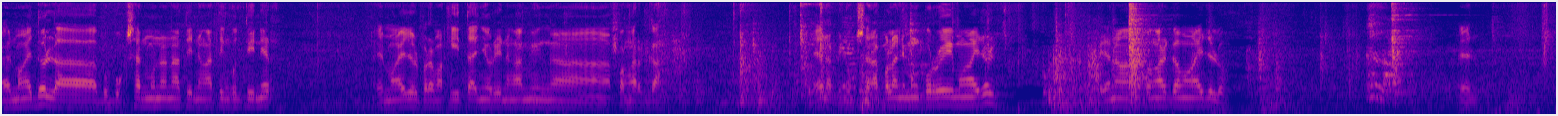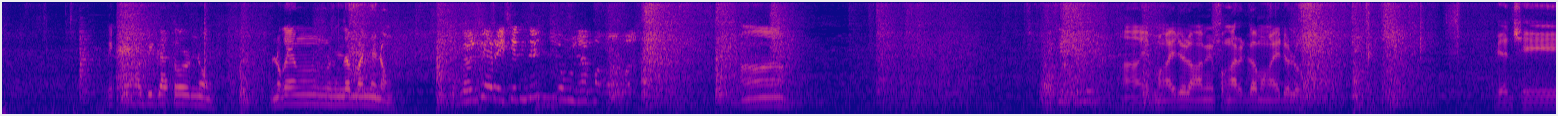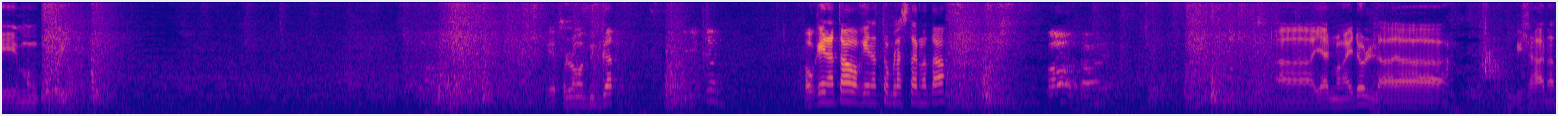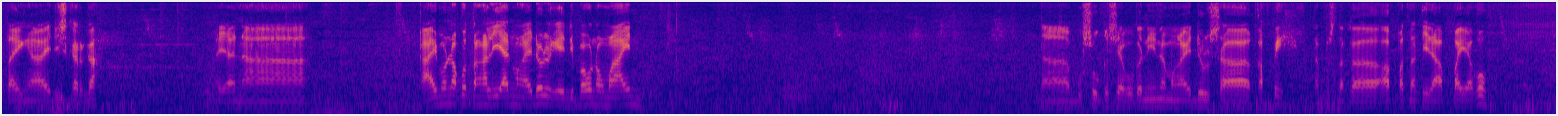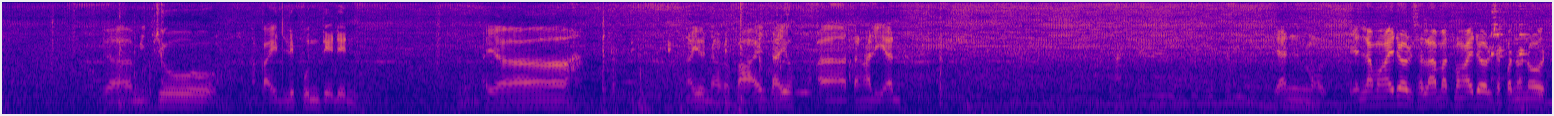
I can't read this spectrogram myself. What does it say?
Ayan mga idol, ah, bubuksan muna natin ang ating container. Ayan mga idol, para makita nyo rin ang aming ah, pangarga. Ayan, ah, binuksan na pala ni Mang Puroy mga idol. Ayan ang aming pangarga mga idol. Oh. Ayan. Bakit kayo mabigat or no? Ano kayang laman niya nung? Maganda resin din yung sa makawas. Ah, ah, yung mga idol, ang aming pangarga mga idol. Oh. Yan si Mang Puroy. Kaya pala mabigat. Yan. Okay na to, okay na to, plaster na to. Oo, tama rin. Ah, yan mga idol, ah, umpisahan na tayong uh, i-diskarga. Ayan, ah, kain muna ako tanghalian mga idol, kaya di pa ako kumain. Nabusog kasi ako kanina mga idol sa kape, tapos naka-apat na tinapay ako. Kaya medyo nakaidlip punti din. Kaya ngayon nakakain tayo ah, tanghalian. Yan, yan lang mga idol. Salamat mga idol sa panonood.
